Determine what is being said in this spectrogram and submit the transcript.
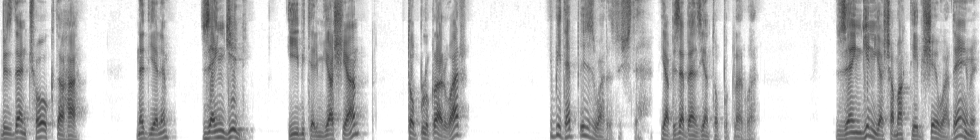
bizden çok daha ne diyelim zengin, iyi bir terim yaşayan topluluklar var. Bir de biz varız işte. Ya bize benzeyen topluluklar var. Zengin yaşamak diye bir şey var değil mi?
